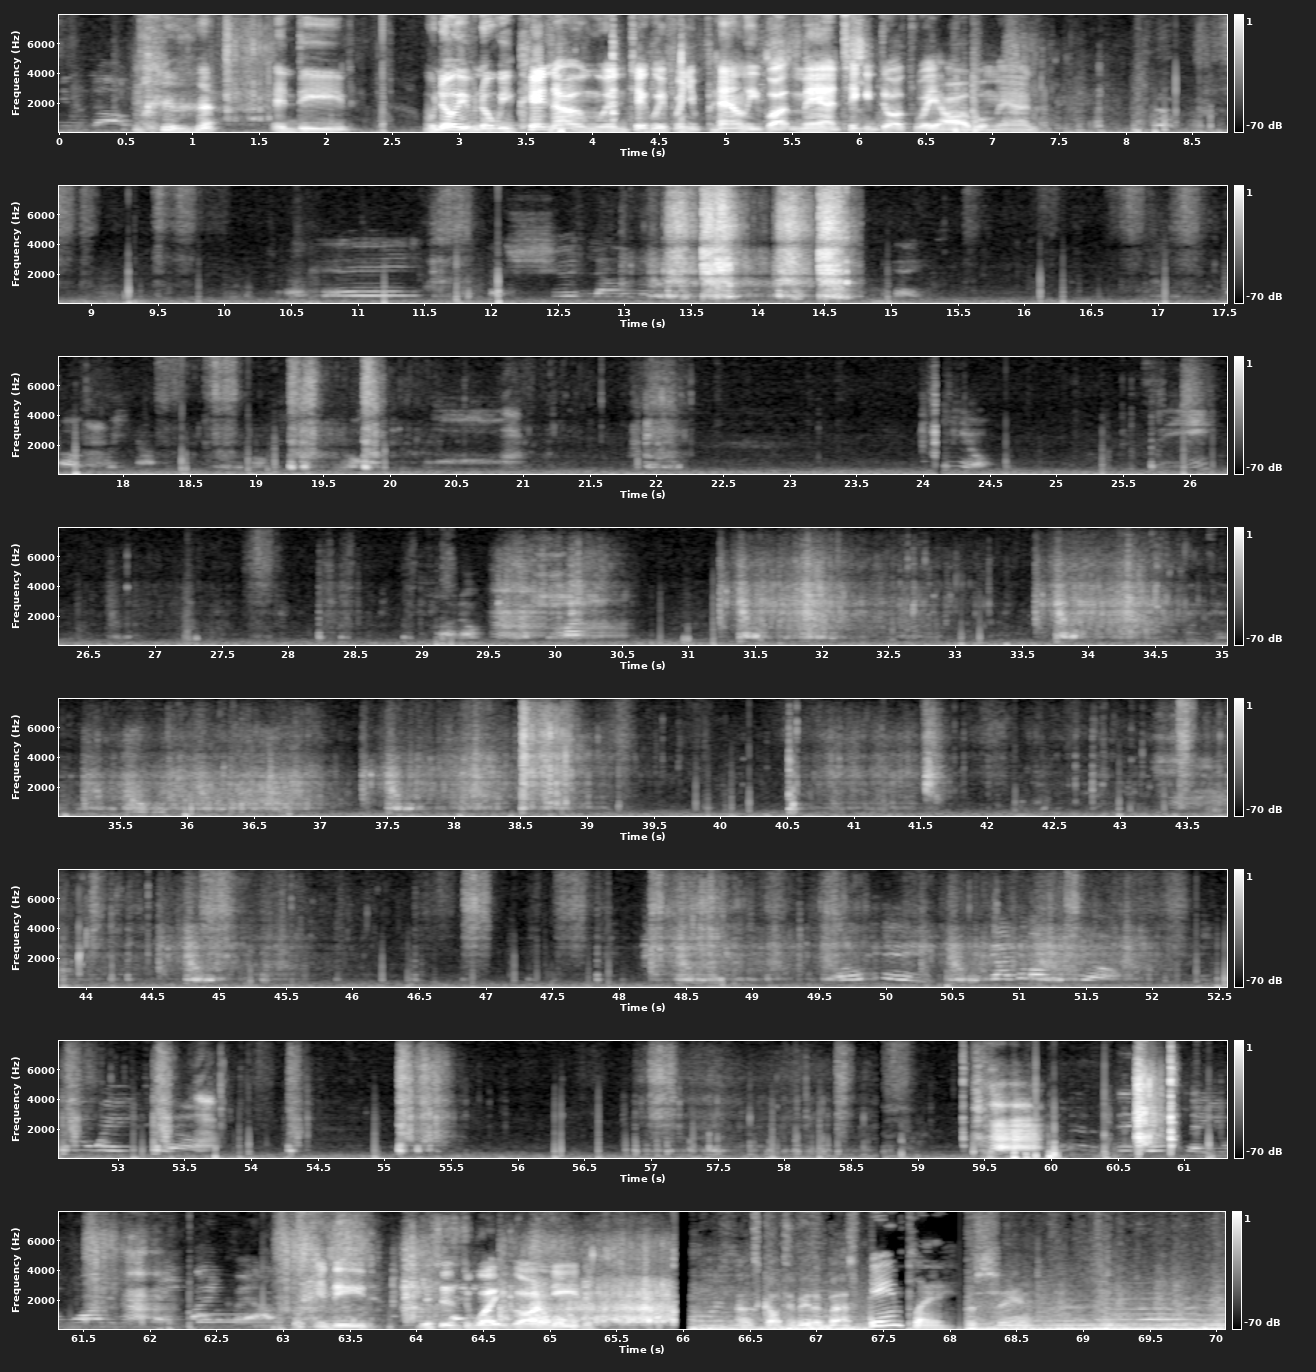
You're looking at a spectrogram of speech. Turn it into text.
new low. Indeed. We don't even know we kidnap him and take away from your family, but man, taking dogs way horrible, man. Okay. That should loud enough. Okay. Oh, wait, not. Oh, heal. Heal. See? Oh no. Come on. Okay, guys, I'm up to go. You wait to go. This is the gameplay you wanted in playing Minecraft. Indeed. This is what you all need. That's got to be the best Gameplay. I've seen.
